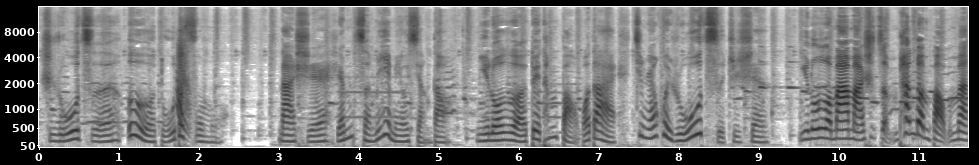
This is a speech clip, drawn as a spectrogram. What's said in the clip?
是如此恶毒的父母。那时人们怎么也没有想到，尼罗鳄对他们宝宝的爱竟然会如此之深。尼罗鳄妈妈是怎么判断宝宝们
